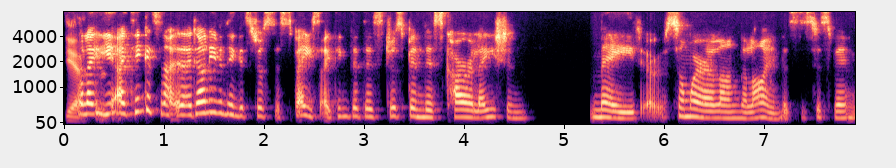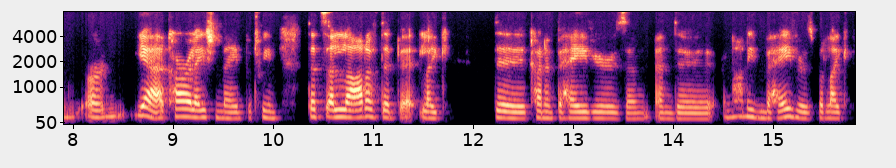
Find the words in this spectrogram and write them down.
yeah. Well, I, I think it's not. I don't even think it's just the space. I think that there's just been this correlation made or somewhere along the line. that's just been, or yeah, a correlation made between. That's a lot of the bit like the kind of behaviors and and the not even behaviors, but like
